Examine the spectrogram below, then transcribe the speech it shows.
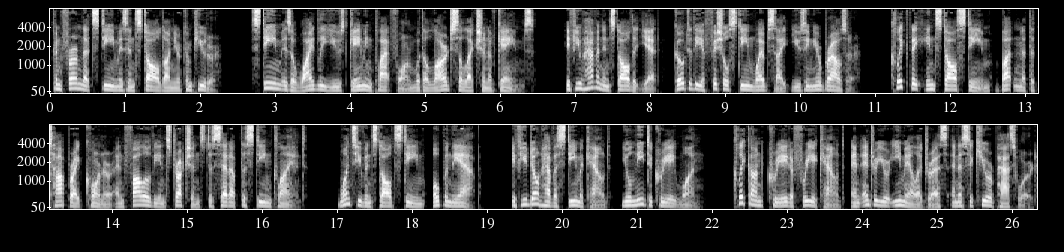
confirm that Steam is installed on your computer. Steam is a widely used gaming platform with a large selection of games. If you haven't installed it yet, go to the official Steam website using your browser. Click the Install Steam button at the top right corner and follow the instructions to set up the Steam client. Once you've installed Steam, open the app. If you don't have a Steam account, you'll need to create one. Click on Create a free account and enter your email address and a secure password.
